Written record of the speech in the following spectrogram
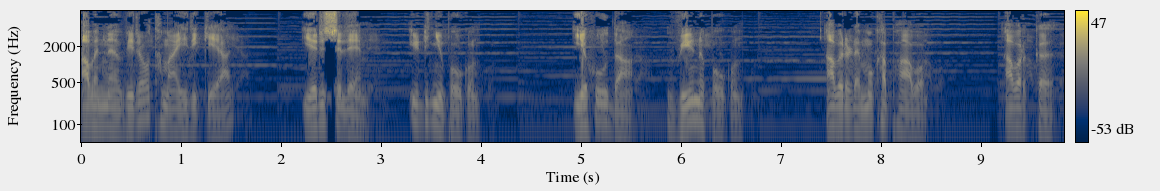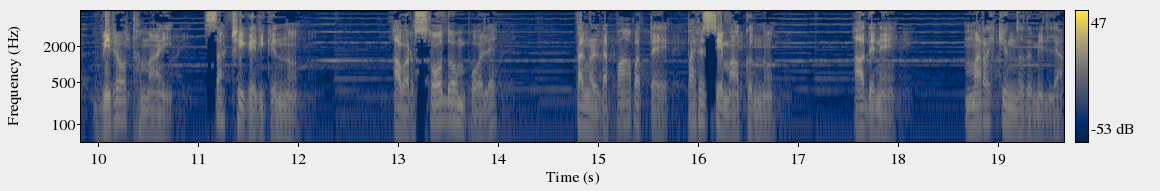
അവന് വിരോധമായിരിക്കയാൽ യെരുശലേം ഇടിഞ്ഞുപോകും. യഹൂദ വീണുപോകും. അവരുടെ മുഖഭാവം അവർക്ക് വിരോധമായി സാക്ഷീകരിക്കുന്നു. അവർ സ്വതവും പോലെ തങ്ങളുടെ പാപത്തെ പരസ്യമാക്കുന്നു. അതിനെ മറയ്ക്കുന്നതുമില്ല.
